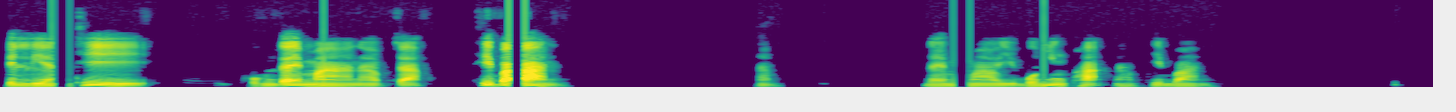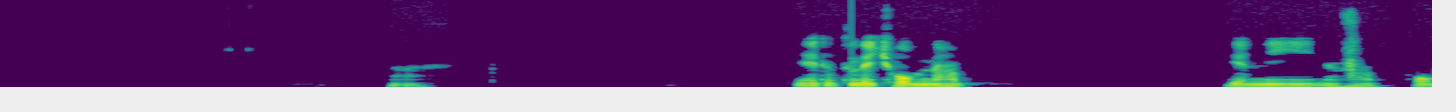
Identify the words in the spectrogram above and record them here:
เป็นเหรียญที่ ผมได้มานะครับจากที่บ้านนะครับ ได้มาอยู่บนหิ้งพระนะครับที่บ้านอ่าให้ทุกท่านได้ชมนะครับเหรียญนี้นะครับ ผม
